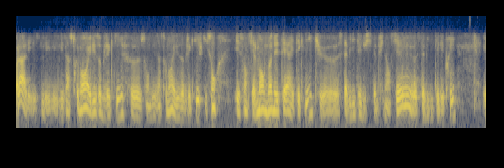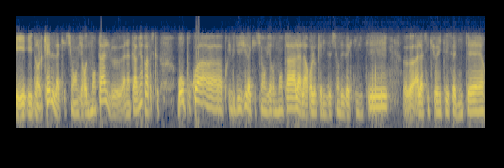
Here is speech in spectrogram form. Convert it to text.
voilà, les, les, les, instruments et les objectifs euh, sont des instruments et des objectifs qui sont essentiellement monétaires et techniques, euh, stabilité du système financier, stabilité des prix, et, et, dans lequel la question environnementale, elle n'intervient pas. Parce que, bon, pourquoi privilégier la question environnementale à la relocalisation des activités, à la sécurité sanitaire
